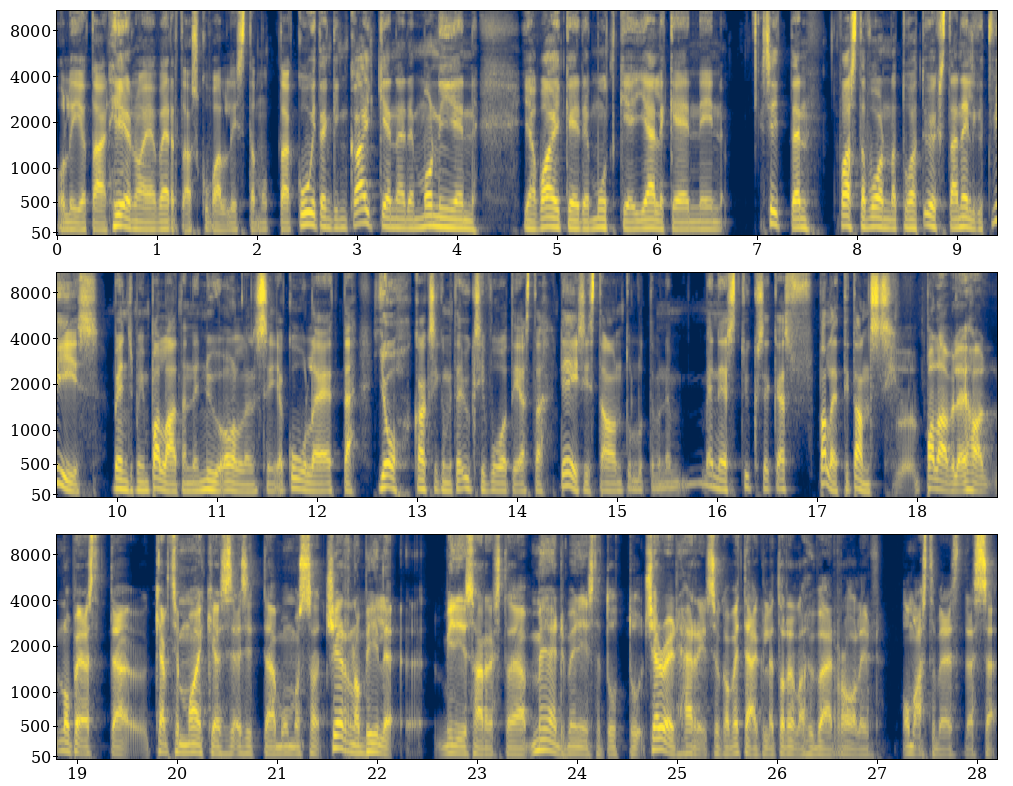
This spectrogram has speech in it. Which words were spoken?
oli jotain hienoa ja vertauskuvallista, mutta kuitenkin kaikkien näiden monien ja vaikeiden mutkien jälkeen, niin sitten vasta vuonna 1945 Benjamin palaa tänne New Orleansiin ja kuulee, että jo 21-vuotiaasta Daisystä on tullut tämmöinen menestyksekäs palettitanssi. Palaa vielä ihan nopeasti, että Captain Mike siis esittää muun muassa Chernobyl-minisarjasta ja Mad Menistä tuttu Jared Harris, joka vetää kyllä todella hyvän roolin omasta mielestä tässä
